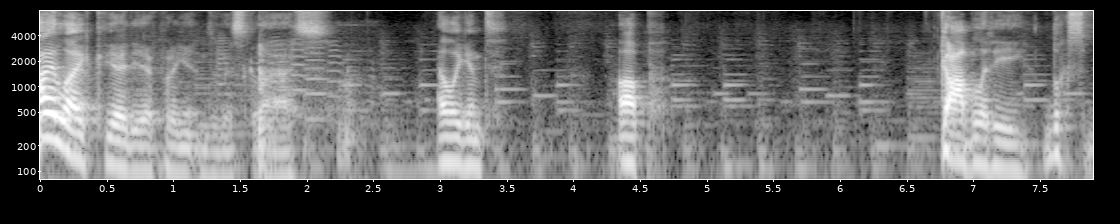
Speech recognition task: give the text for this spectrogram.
I like the idea of putting it into this glass. Elegant, up, goblety, looks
